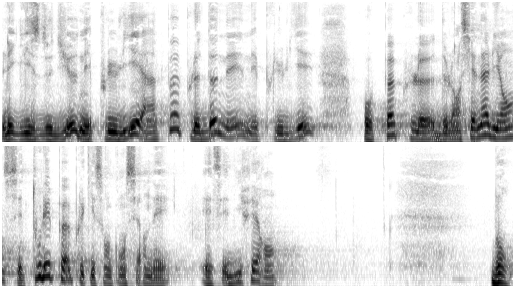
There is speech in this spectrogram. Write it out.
l'Église de Dieu n'est plus liée à un peuple donné, n'est plus liée au peuple de l'Ancienne Alliance. C'est tous les peuples qui sont concernés, et c'est différent. Bon,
